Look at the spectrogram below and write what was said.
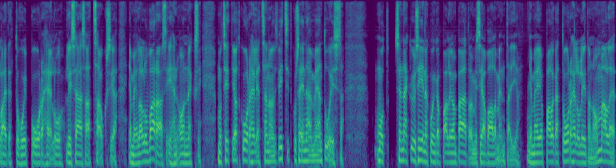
laitettu huippuurheiluun lisää satsauksia ja meillä on ollut varaa siihen onneksi. Mutta sitten jotkut urheilijat sanoivat, että vitsit kun se ei näy meidän tuissa. Mutta se näkyy siinä, kuinka paljon on päätoimisia valmentajia. Ja me ei ole palkattu urheiluliiton omalle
